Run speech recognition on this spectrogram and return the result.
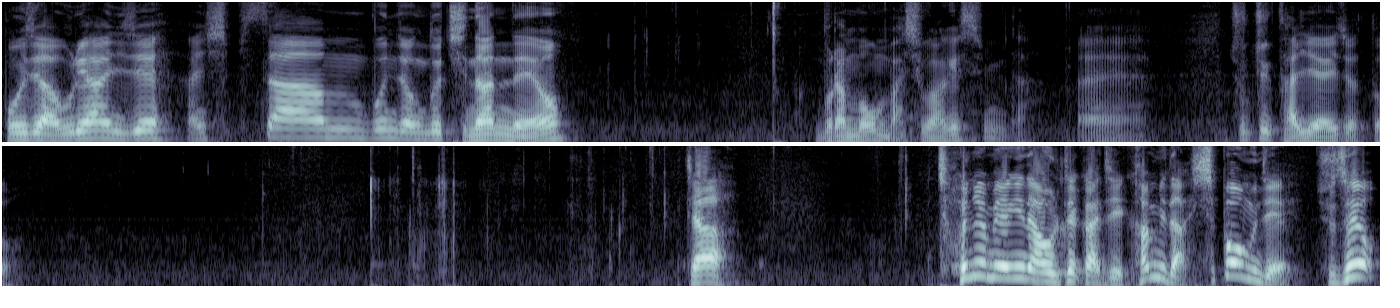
보자, 우리 한 이제 한 13분 정도 지났네요. 물 한 모금 마시고 하겠습니다. 예, 쭉쭉 달려야죠 또. 자, 천여 명이 나올 때까지 갑니다. 10번 문제 주세요.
